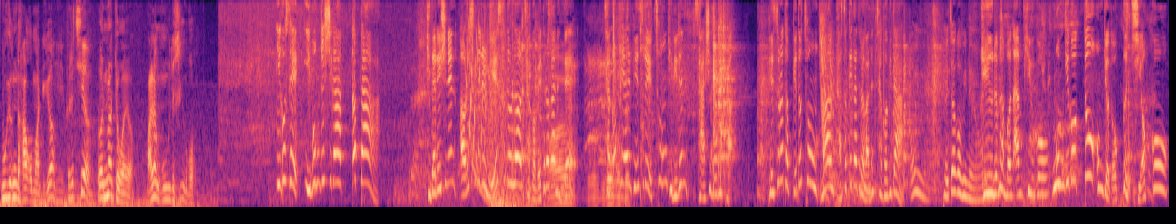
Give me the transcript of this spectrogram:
구경도 하고 말이죠 예, 그렇지요. 얼마나 좋아요 말랑 공기도 쉬고 이곳에 이봉주 씨가 떴다. 기다리시는 어르신들을 위해 서둘러 작업에 들어가는데 아유, 작업해야 할 배수로의 총 길이는 45m. 배수로 덮개도 총 45개가 들어가는 작업이다. 어휴, 대작업이네요. 게으름 한번 안 피우고 옮기고 또 옮겨도 끝이 없고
